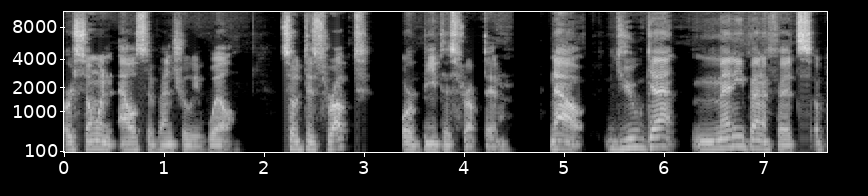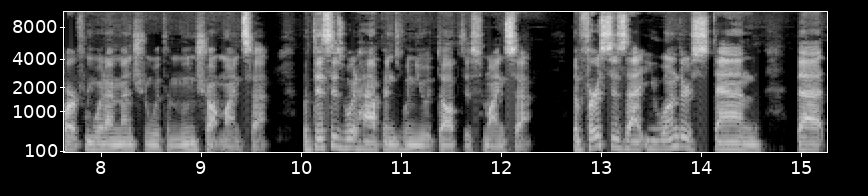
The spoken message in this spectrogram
or someone else eventually will. So disrupt or be disrupted. Now, you get many benefits apart from what I mentioned with the moonshot mindset. But this is what happens when you adopt this mindset. The first is that you understand that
